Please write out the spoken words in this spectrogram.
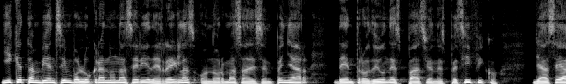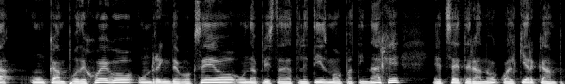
y que también se involucran una serie de reglas o normas a desempeñar dentro de un espacio en específico, ya sea un campo de juego, un ring de boxeo, una pista de atletismo o patinaje, etcétera, ¿no? Cualquier campo.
